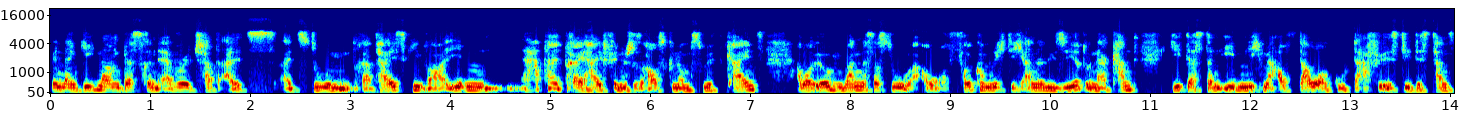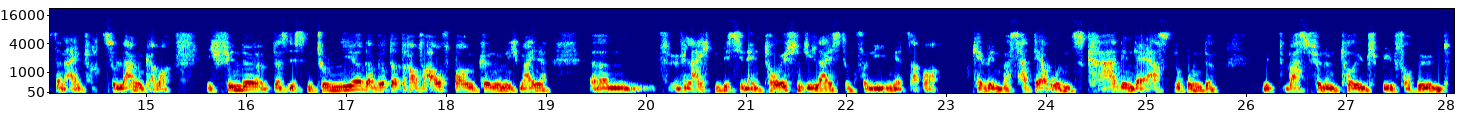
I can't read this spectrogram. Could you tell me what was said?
wenn dein Gegner einen besseren Average hat als, als du. Und Ratajski war eben, er hat halt drei High Finishes rausgenommen, Smith keins, aber irgendwann, das hast du auch vollkommen richtig analysiert und erkannt, geht das dann eben nicht mehr auf Dauer gut. Dafür ist die Distanz dann einfach zu lang. Aber ich finde, das ist ein Turnier, da wird er darauf aufbauen können. Und ich meine, ähm, vielleicht ein bisschen enttäuschend die Leistung von ihm jetzt, aber Kevin, was hat er uns gerade in der ersten Runde mit was für einem tollen Spiel verwöhnt?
